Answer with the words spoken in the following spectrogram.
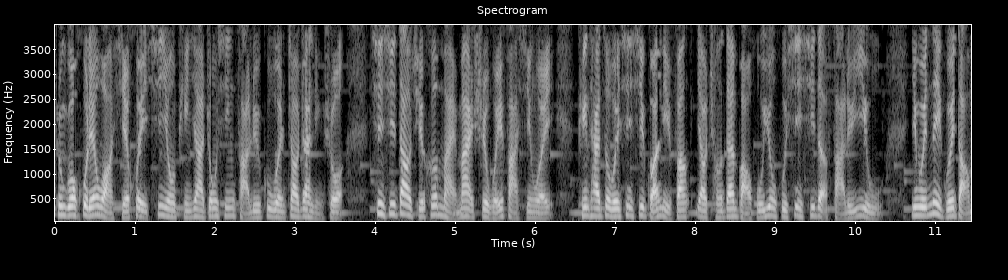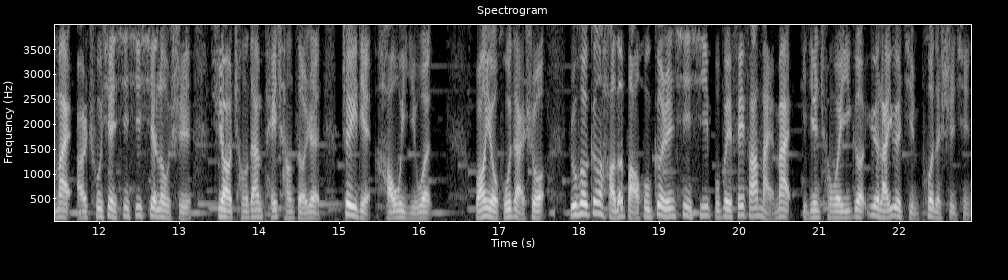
中国互联网协会信用评价中心法律顾问赵占领说：“信息盗取和买卖是违法行为，平台作为信息管理方要承担保护用户信息的法律义务。因为内鬼倒卖而出现信息泄露时，需要承担赔偿责任，这一点毫无疑问。”网友胡仔说：“如何更好地保护个人信息不被非法买卖，已经成为一个越来越紧迫的事情。”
